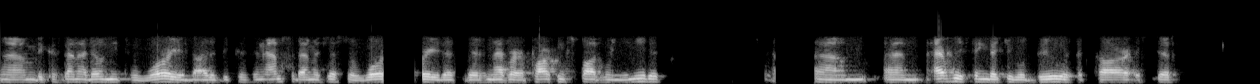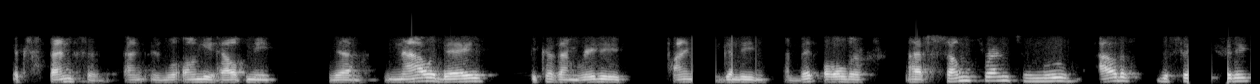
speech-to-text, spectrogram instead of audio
um, because then I don't need to worry about it. Because in Amsterdam, it's just a worry that there's never a parking spot when you need it. Um, and everything that you will do with the car is just expensive, and it will only help me. Yeah, nowadays because I'm really finally getting a bit older. I have some friends who move out of the city,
